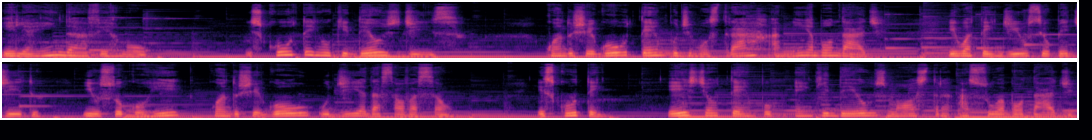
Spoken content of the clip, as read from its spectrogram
Ele ainda afirmou: Escutem o que Deus diz. Quando chegou o tempo de mostrar a minha bondade, eu atendi o seu pedido e o socorri quando chegou o dia da salvação. Escutem, este é o tempo em que Deus mostra a sua bondade.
